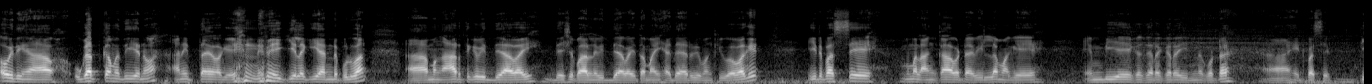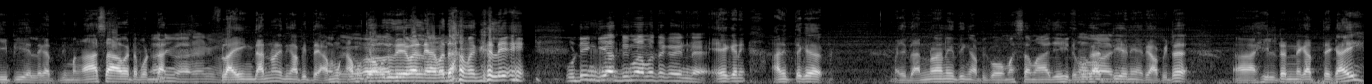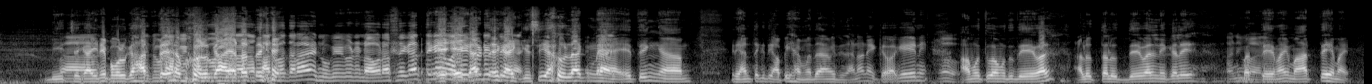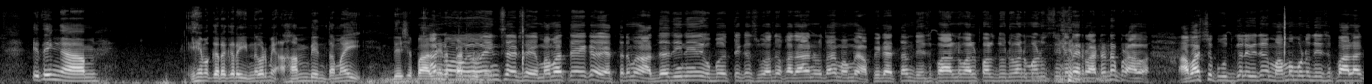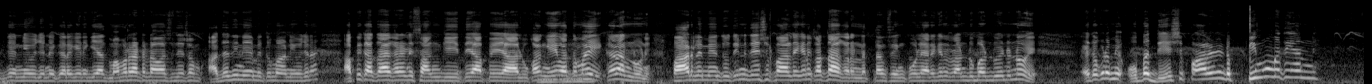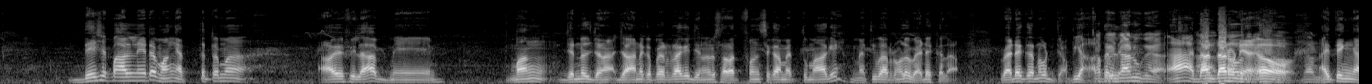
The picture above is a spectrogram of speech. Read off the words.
ඔව ඉතින් ආ, උගත්කම තියෙනවා. අනිත් අය වගේ නෙමෙයි කියලා කියන්න පුළුවන්. මං ආර්ථික විද්‍යාවයි දේශපාලන විද්‍යාවයි තමයි හැදෑරුවම කිව වගේ. ඊට පස්සේ මම ලංකාවට ඇවිල්ල මගේ MBA එක කර කර ඉන්නකොට ඊට පස්සේ PPL එකත් මං ආසාවට අනිවාර්යෙන්. ෆ්ලයින් දන්නවා ඉතින් අපිත් අමු අමුතු අමුතු දේවල් හැමදාම කළේ. උටින් ගියත් බිමමතක වෙන්න ඒකන. අනිත් එක මට දන්නවනේ ඉතින් අපි කොහොම සමාජය හිටපු. කට්ටියන. ඇති අපිට හිල්ටන් එකත් එකයි බීච්ච එකයින පොල් ගහත්තය පොල්ගා යටත් එක තරයි නොකකොට නවරස්ස එකත් එකයි. කිසි අවුලක් නෑ. ඉතින් යන්තකති අපි හැමදාමති දන එක වගේන. අමුතු අමුතු දේවල් අලුත් අලුත් දේවල් නිකළේ අනිවාර්යෙන්. බත්තේමයි මාත්තයමයි ඉතින් එහෙම කර කර ඉන්නවට මේ අහම්බෙන් තමයි පටලුනේ. ඉන්සර්සේ මත් ඒක ඇත්තටම අද දිනේ ඔබත් එක සුවද කදානතයි ම අපි ඇත්තම් දේශපාලන වල්පල් දුඩුවන් මනුස්සන රට ප්‍ර- අවශ්‍ය පුද්ගල විද ම මොන දේශපාලක් නියෝජන කරගෙන ගියත් ම රට අවශ්‍ය දේශම් අද දිනේ මෙතුමා නියෝජන අපි කතා කරන සංගීතය අපේ යාලුකන් ඒව තමයි කරන්න ඕනේ. පාර්ලිමේන්තු තින දේශපාලන ගැන කතා කරන්න. නැත්තම් සෙංකෝල අරගෙන රණ්ඩු බණ්ඩුවෙන් නොවේ. එතකොට මේ ඔබ දේශපාලනයට පිම්ම තියන්නේ? දේශපාලනයට මං ඇත්තටම ආය ෆිලා මේ මං ජනල් ජානක පෙරරගේ ජනල් සරත් ෆොන්සික මැත්තුමාගේ මැතිවරණවල වැඩ කලා වැඩ කරනට අපි අපේ දනුකයා. දන් දනුනය ආ, ඔව්, දනු. අයිතින්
